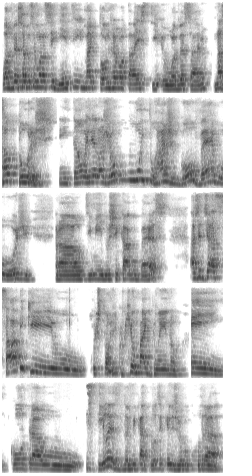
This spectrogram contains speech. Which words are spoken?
o adversário na semana seguinte, e Mike Tomlin vai botar esse, o adversário nas alturas. Então ele elogiou muito, rasgou o verbo hoje para o time do Chicago Bears. A gente já sabe que o, o histórico que o Mike Glennon tem contra o Steelers 2014, aquele jogo contra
